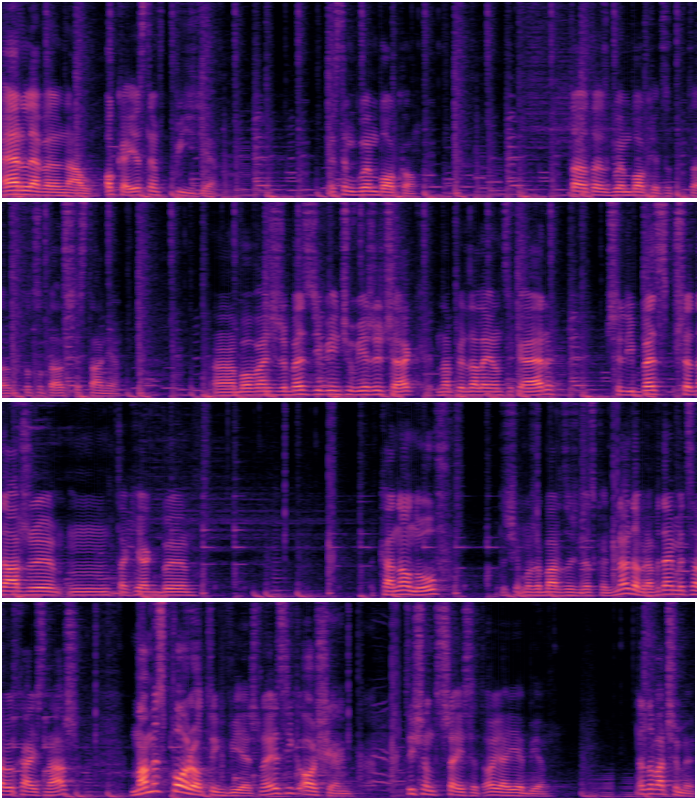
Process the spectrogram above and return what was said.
Air level now. Ok, jestem w piździe. Jestem głęboko. To, to jest głębokie, co, to, to co teraz się stanie. E, bo będzie, że bez dziewięciu wieżyczek napierdalających R, czyli bez sprzedaży mm, tak jakby kanonów, to się może bardzo źle skończyć. No ale dobra, wydajmy cały hajs nasz. Mamy sporo tych wież, no jest ich 8. 1600, o ja jebie. No zobaczymy.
